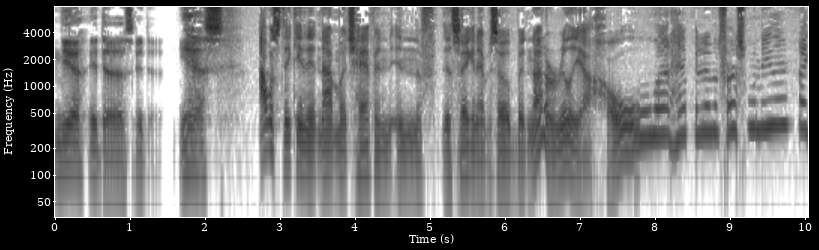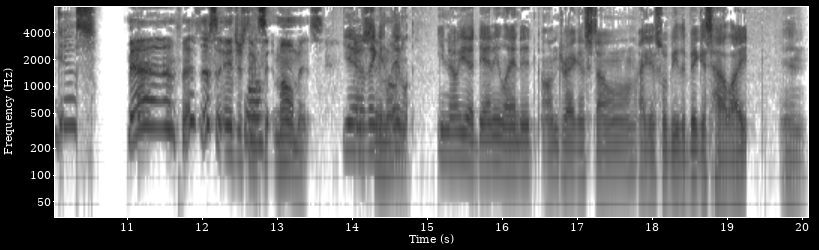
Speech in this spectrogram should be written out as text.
Yeah, it does. It does. Yes. I was thinking that not much happened in the the second episode, but not a really a whole lot happened in the first one either. I guess. Yeah, that's, that's an interesting Well, moments. Yeah, they, Interesting they, moment. you know, yeah, Dany landed on Dragonstone. I guess would be the biggest highlight. And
